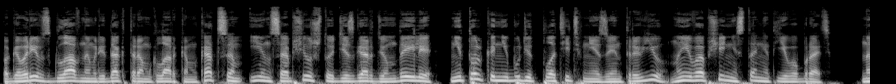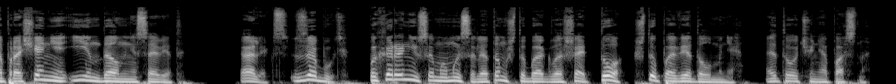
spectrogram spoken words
Поговорив с главным редактором Кларком Катцем, Иэн сообщил, что Disgardium Daily не только не будет платить мне за интервью, но и вообще не станет его брать. На прощание Иэн дал мне совет. «Алекс, забудь. Похорони саму мысль о том, чтобы оглашать то, что поведал мне. Это очень опасно».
